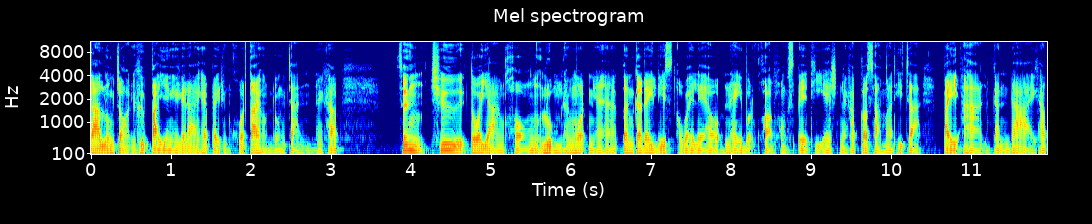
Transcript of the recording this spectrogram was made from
การลงจอดก็คือไปยังไงก็ได้แค่ไปถึงขั้วใต้ของดวงจันทร์นะครับ ซึ่งชื่อตัวอย่างของหลุมทั้งหมดเนี่ยฮะต้นก็ได้ list เอาไว้แล้วในบทความของ Space TH นะครับก็สามารถที่จะไปอ่านกันได้ครับ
